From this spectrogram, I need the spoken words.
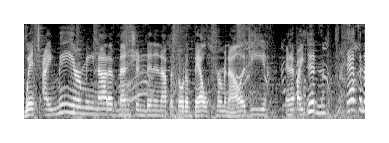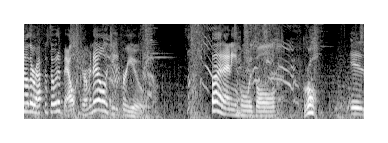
which I may or may not have mentioned in an episode of Baalf's Terminology, and if I didn't, that's another episode of Baalf's Terminology for you. But anywhoozle, Hrolf is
